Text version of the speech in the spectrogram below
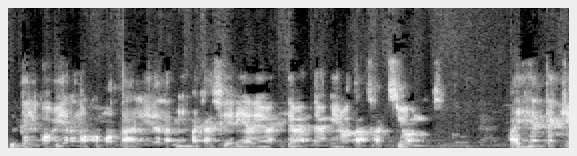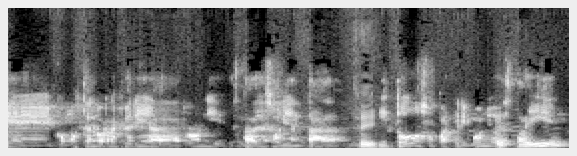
del gobierno como tal y de la misma Cancillería deben de venir otras acciones. Hay gente que, como usted lo refería, Ronnie, está desorientada. Y todo su patrimonio está ahí en,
